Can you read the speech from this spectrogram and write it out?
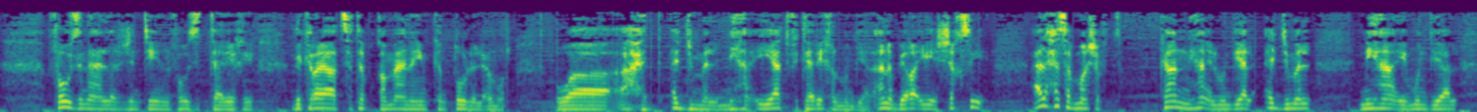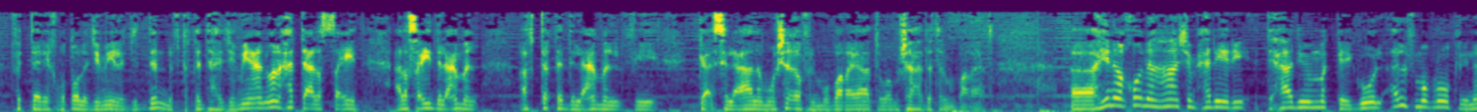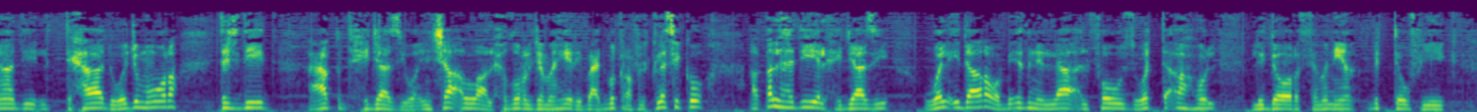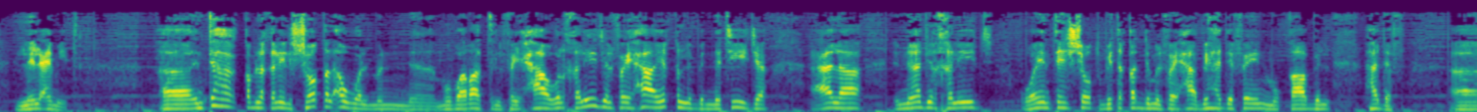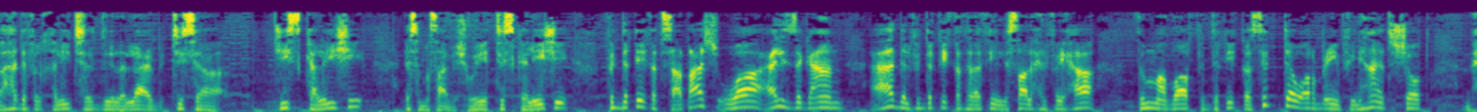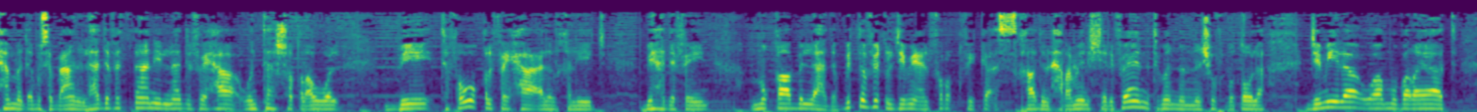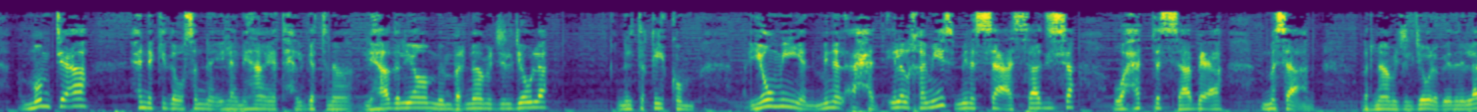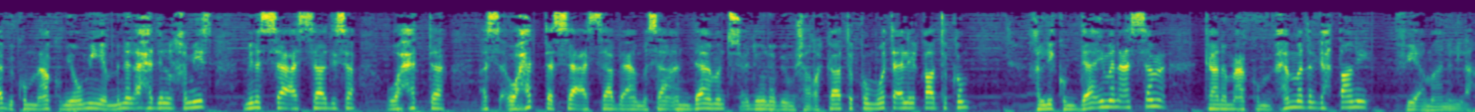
فوزنا على الأرجنتين الفوز التاريخي. ذكريات ستبقى معنا يمكن طول العمر وأحد أجمل النهائيات في تاريخ المونديال. أنا برأيي الشخصي على حسب ما شفت كان نهائي المونديال أجمل نهائي مونديال في التاريخ. بطولة جميلة جدا نفتقدها جميعا. وأنا حتى على الصعيد على صعيد العمل أفتقد العمل في كأس العالم وشغف المباريات ومشاهدة المباريات. آه هنا أخونا هاشم حريري اتحادي من مكة يقول ألف مبروك لنادي الاتحاد وجمهوره تجديد عقد حجازي وإن شاء الله الحضور الجماهيري بعد بكرة في الكلاسيكو أقل هدية الحجازي والإدارة وبإذن الله الفوز والتأهل لدور الثمانية بالتوفيق للعميد. آه انتهى قبل قليل الشوط الأول من مباراة الفيحاء والخليج الفيحاء يقلب النتيجة على نادي الخليج وينتهي الشوط بتقدم الفيحاء بهدفين مقابل هدف. آه هدف الخليج سجل اللاعب تيسا تيسكاليشي اسمه صعب شوية تيسكاليشي في الدقيقة 19 وعلي الزقعان عادل في الدقيقة 30 لصالح الفيحاء ثم أضاف في الدقيقة 46 في نهاية الشوط محمد أبو سبعان الهدف الثاني لنادي الفيحاء وانتهى الشوط الأول بتفوق الفيحاء على الخليج بهدفين مقابل لا هدف بالتوفيق لجميع الفرق في كأس خادم الحرمين الشريفين. نتمنى أن نشوف بطولة جميلة ومباريات ممتعة. حنا كذا وصلنا إلى نهاية حلقتنا لهذا اليوم من برنامج الجولة. نلتقيكم يوميا من الأحد إلى الخميس من الساعة السادسة وحتى السابعة مساء. برنامج الجولة بإذن الله بيكون معكم يوميا من الأحد إلى الخميس من الساعة السادسة وحتى وحتى الساعة السابعة مساء. دائما تسعدونا بمشاركاتكم وتعليقاتكم. خليكم دائما على السمع. كان معكم محمد القحطاني. في أمان الله.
